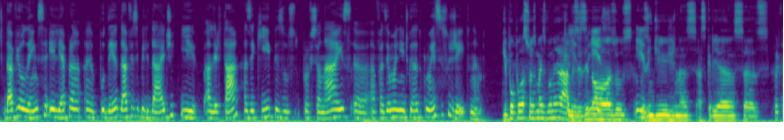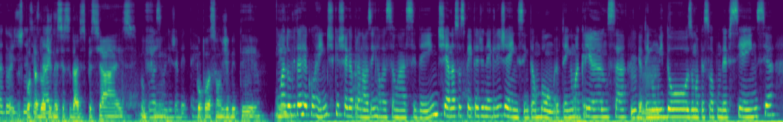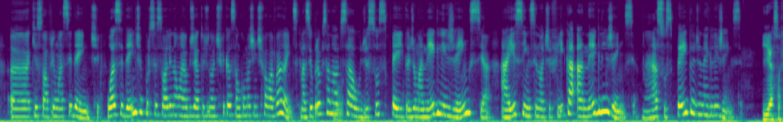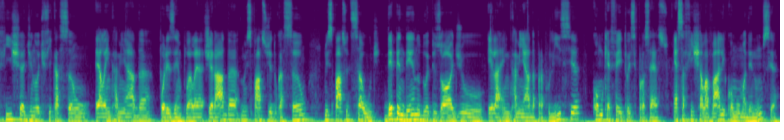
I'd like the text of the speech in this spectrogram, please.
da violência, ele é para poder dar visibilidade e alertar as equipes, os profissionais a fazer uma linha de cuidado com esse sujeito, né? De populações mais vulneráveis, Isso, os idosos, os isso. indígenas, as crianças, Portadores de os portadores de necessidades. necessidades especiais, População enfim, LGBT. população LGBT. Uma E- dúvida recorrente que chega para nós em relação a acidente é na suspeita de negligência. Então, bom, eu tenho uma criança, eu Uhum. tenho um idoso, uma pessoa com deficiência ah, que sofre um acidente. O acidente por si só ele não é objeto de notificação, como a gente falava antes. Mas se o profissional de saúde suspeita de uma negligência, aí sim se notifica a negligência, né? A suspeita de negligência. E essa ficha de notificação, ela é encaminhada, por exemplo, ela é gerada no espaço de educação, no espaço de saúde. Dependendo do episódio, ela é encaminhada para a polícia. Como que é feito esse processo? Essa ficha ela vale como uma denúncia?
